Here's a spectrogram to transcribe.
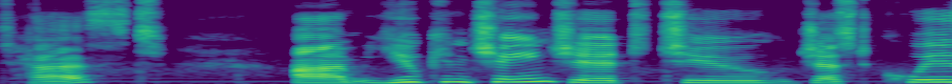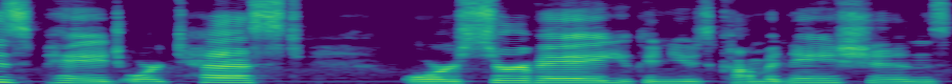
test. Um, you can change it to just quiz page or test or survey. You can use combinations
